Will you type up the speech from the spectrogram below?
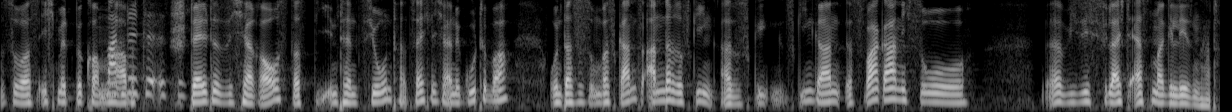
so was ich mitbekommen Wandelte habe, sich. stellte sich heraus, dass die Intention tatsächlich eine gute war und dass es um was ganz anderes ging. Also es ging, es ging gar nicht, es war gar nicht so, äh, wie sie es vielleicht erstmal gelesen hat.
